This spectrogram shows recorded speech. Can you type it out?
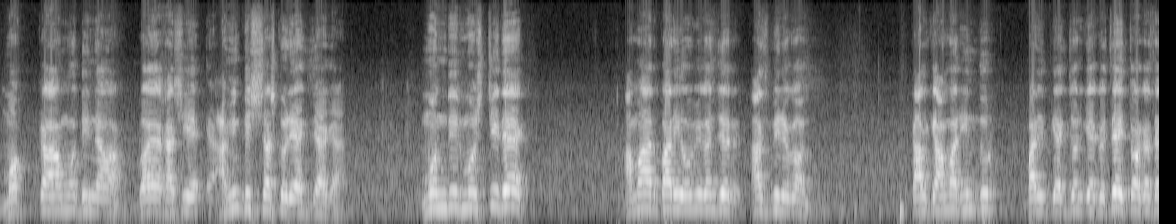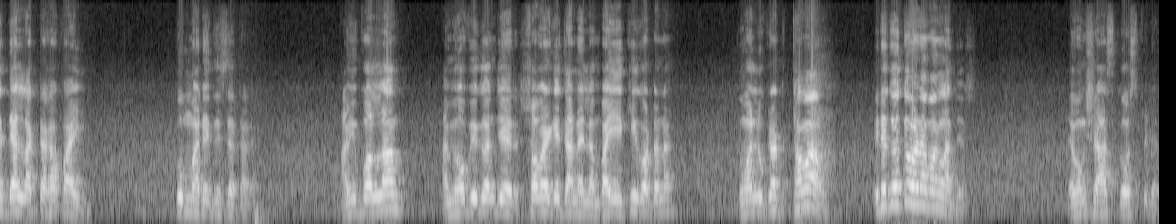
মক্কা, মদিনা, গয়া খাসি, আমি বিশ্বাস করি এক জায়গা। মন্দির, মসজিদ এক। আমার বাড়ি হবিগঞ্জের আজমিরগঞ্জ। কালকে আমার হিন্দুর বাড়িতে একজন গিয়ে গেছে এই তোর কাছে দেড় লাখ টাকা পাই। কুম মারে দিছে তারা। আমি বললাম, আমি হবিগঞ্জের সবাইকে জানাইলাম, ভাই, এই কি ঘটনা? তোমার লোকটা থামাও। এটা তো পারে না বাংলাদেশ। এবং সে আজকে হসপিটাল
